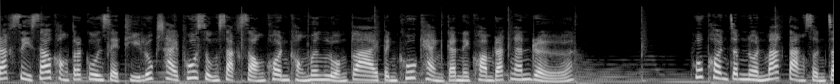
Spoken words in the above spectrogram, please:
รักสีเศร้าของตระกูลเศรษฐีลูกชายผู้สูงศักดิ์สองคนของเมืองหลวงกลายเป็นคู่แข่งกันในความรักงั้นเหรอ ผู้คนจำนวนมากต่างสนใจ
